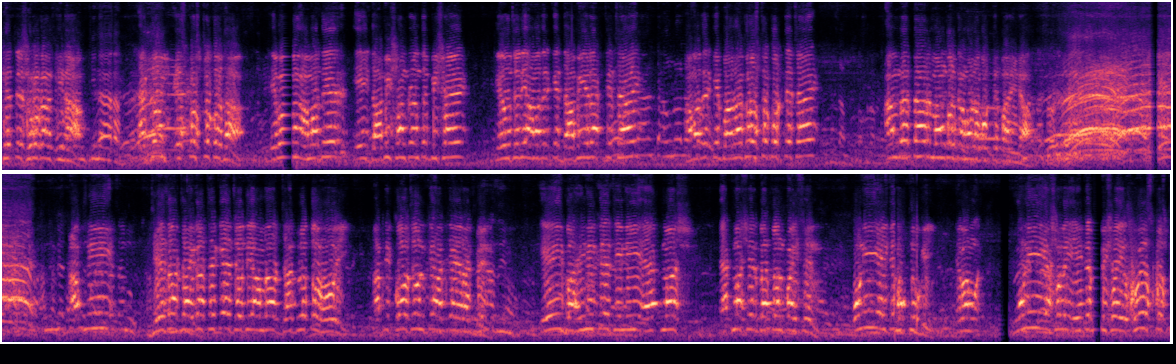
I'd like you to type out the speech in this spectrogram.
ক্ষেত্রে শুভাকাঙ্ক্ষী না। একদম স্পষ্ট কথা। এবং আমাদের এই দাবি সংক্রান্ত বিষয়ে কেউ যদি আমাদেরকে দাবিয়ে রাখতে চায় আমাদেরকে বাধাগ্রস্ত করতে চায় আমরা তার মঙ্গল কামনা করতে পারি না। আপনি যে যার জায়গা থেকে যদি আমরা জাগ্রত হই, আপনি কজনকে আটকায় রাখবেন? এই বাহিনীতে যিনি এক মাস, এক মাসের বেতন পাইছেন, উনি এইটা ভুক্তভোগী এবং উনি আসলে এইটা বিষয়ে সুস্পষ্ট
